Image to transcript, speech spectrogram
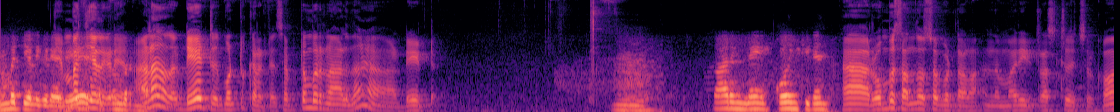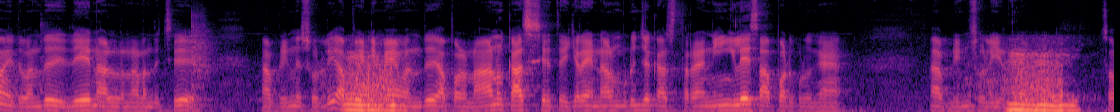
எண்பத்தி ஏழு கிடையாது. எண்பத்தி ஏழு கிடையாது. ஆனால் டேட் மட்டும் கரெக்டு செப்டம்பர் நாலு தான் டேட் ம் பாருங்களேன் கோயின்சிடென்ட் ரொம்ப சந்தோஷப்பட்டாலாம் இந்த மாதிரி ட்ரஸ்ட் வச்சுருக்கோம். இது வந்து இதே நாளில் நடந்துச்சு அப்படின்னு சொல்லி அப்போ இனிமே வந்து அப்புறம் நானும் காசு சேர்த்து வைக்கிறேன். என்னால் முடிஞ்ச காசு தரேன். நீங்களே சாப்பாடு கொடுங்க அப்படின்னு சொல்லியிருக்கேன் ஸோ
